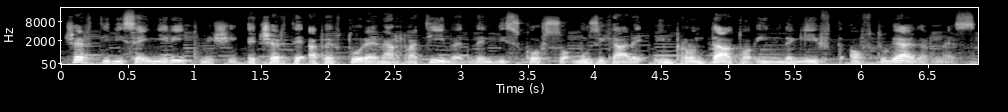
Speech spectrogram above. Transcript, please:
certi disegni ritmici e certe aperture narrative del discorso musicale improntato in The Gift of Togetherness.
